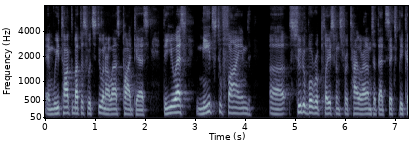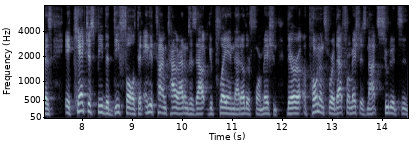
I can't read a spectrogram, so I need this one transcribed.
and we talked about this with Stu in our last podcast, the U.S. needs to find – uh, suitable replacements for Tyler Adams at that six because it can't just be the default that anytime Tyler Adams is out, you play in that other formation. There are opponents where that formation is not suited to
